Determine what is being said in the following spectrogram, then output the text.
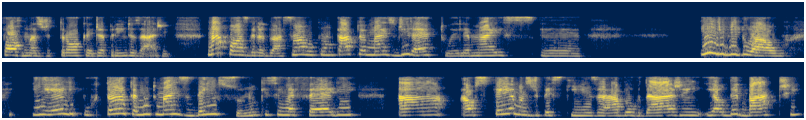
Formas de troca e de aprendizagem. Na pós-graduação, o contato é mais direto, ele é mais é, individual. E ele, portanto, é muito mais denso no que se refere a, aos temas de pesquisa, à abordagem e ao debate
